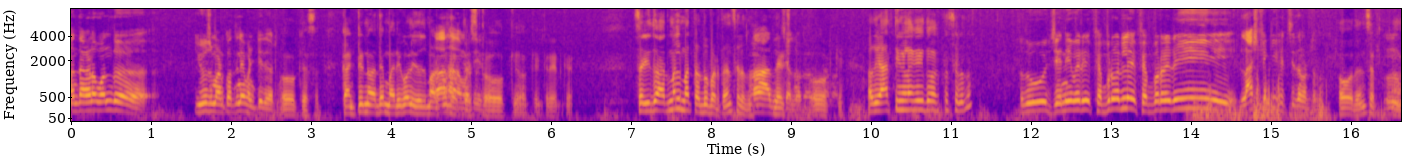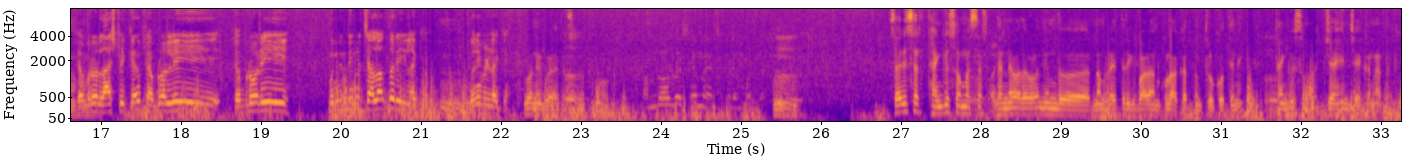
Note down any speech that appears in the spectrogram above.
ಒಂದಾಗಣ ಒಂದು ಯೂಸ್ ಮಾಡ್ಕೊತಾನೆ ಹೊಂಟಿದ್ದೀವಿ ಓಕೆ ಸರ್ ಕಂಟಿನ್ಯೂ ಅದೇ ಮರಿಗಳು ಯೂಸ್ ಮಾಡ್ಕೊಂಡು ಹೋಗ್ತಾರೆ sir okay okay great great sir ಇದು ಆದ್ಮೇಲೆ ಮತ್ತೆ ಅದು ಬರ್ತಾನೆ ಸರ್ ಅದು? ಹಾ, ಅದು ಚಲೋ ಓಕೆ ಅದು ಯಾವ ತಿಂಗಳಾಗ ಇದು ಆಗ್ತದೆ ಸರ್ ಅದು? ಅದು ಜನವರಿ ಫೆಬ್ರವರಿ ಫೆಬ್ರವರಿ ಲಾಸ್ಟ್ ವೀಕಿಗೆ ಹಚ್ಚಿದೆ ನೋಡ್ರಿ ಹೌದೇನು sir February last week February February ಮುಂದಿನ ತಿಂಗಳು ಚಾಲು ಆಗ್ತಾವ್ರಿ ಇಲ್ಲಕ್ಕೆ. ಗೋನಿ ಬಿಡಕ್ಕೆ ಗೋನಿ ಬಿಡಕ್ಕೆ ಹ್ಞೂ ನಮ್ದು ಸೇಮ್ ಎಕ್ಸ್ಪೀರಿಯನ್ಸ್ ಮಾಡ್ತಾರೆ ಹ್ಮ್. ಸರಿ sir thank you so much sir ಧನ್ಯವಾದಗಳು. ನಿಮ್ಮದು ನಮ್ಮ ರೈತರಿಗೆ ಭಾಳ ಅನುಕೂಲ ಆಗತ್ತೆ ಅಂತ ತಿಳ್ಕೊತೀನಿ. Thank you so much Jai Hind Jai Karnataka.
